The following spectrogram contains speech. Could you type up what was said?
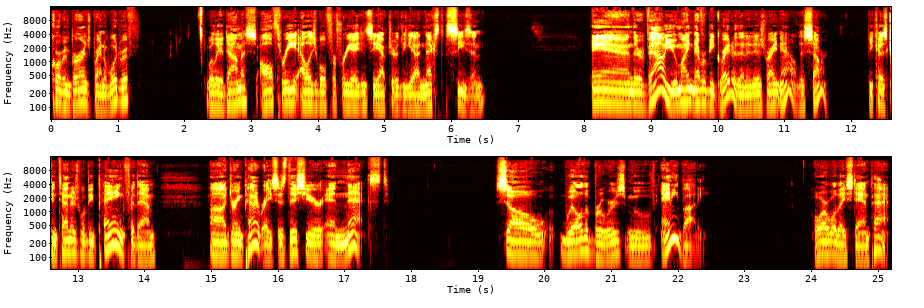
Corbin Burnes, Brandon Woodruff, Willie Adames, all three eligible for free agency after the uh, next season. And their value might never be greater than it is right now this summer because contenders will be paying for them uh, during pennant races this year and next. So, will the Brewers move anybody? Or will they stand pat?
